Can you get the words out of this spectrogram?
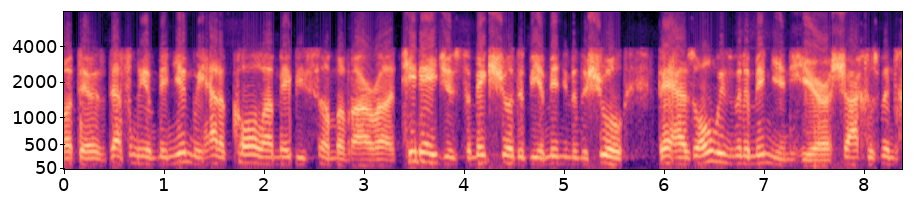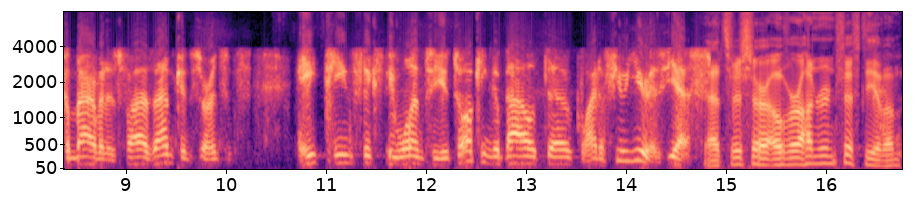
but there's definitely a minyan. We had a call on maybe some of our uh, teenagers to make sure to be a minyan in the shul. There has always been a minyan here, Shachas ben Chamarvin, as far as I'm concerned, since 1861. So you're talking about uh, quite a few years, yes. That's for sure. Over 150 of them.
